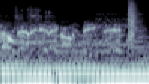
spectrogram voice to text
know that it ain't gonna be big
